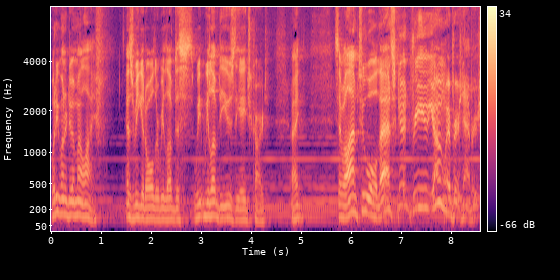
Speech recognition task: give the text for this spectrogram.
What do you want to do in my life? As we get older, we love to, we, we love to use the age card, right? Say, well, I'm too old. That's good for you young whippersnappers.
